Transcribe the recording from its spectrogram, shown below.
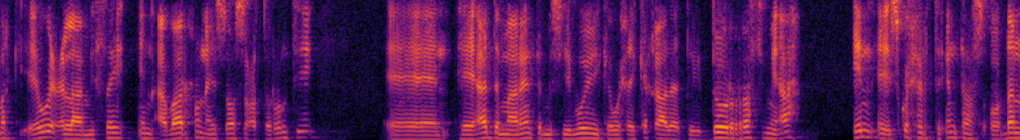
markii u iclaamisay in abaar xun ay soo socoto runtii hay'adda maareynta masiibooyinka waxay ka qaadatay door rasmi ah in ay isku xirto intaas oo dhan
